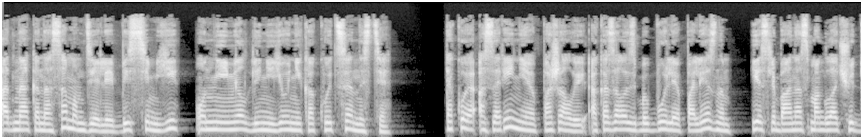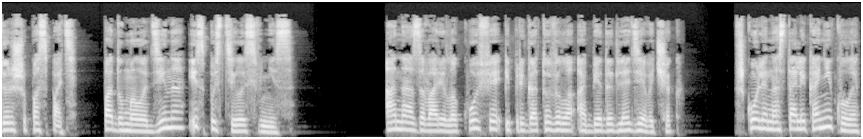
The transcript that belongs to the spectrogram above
Однако на самом деле без семьи он не имел для нее никакой ценности. Такое озарение, пожалуй, оказалось бы более полезным, если бы она смогла чуть дольше поспать, подумала Дина и спустилась вниз. Она заварила кофе и приготовила обеды для девочек. В школе настали каникулы,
